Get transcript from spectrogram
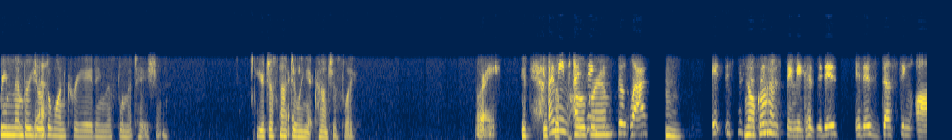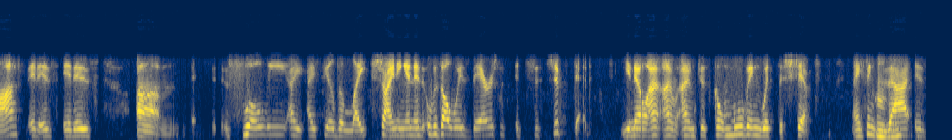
Remember, you're the one creating this limitation. You're just not Right. doing it consciously. Right. It's it's I mean, a program. I think the last Mm. it, it's just No, go ahead. interesting because it is it is dusting off. It is it is um slowly I I feel the light shining and it, it was always there. It's just it's just shifted. You know, I I'm I'm just go moving with the shift. I think Mhm. that is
